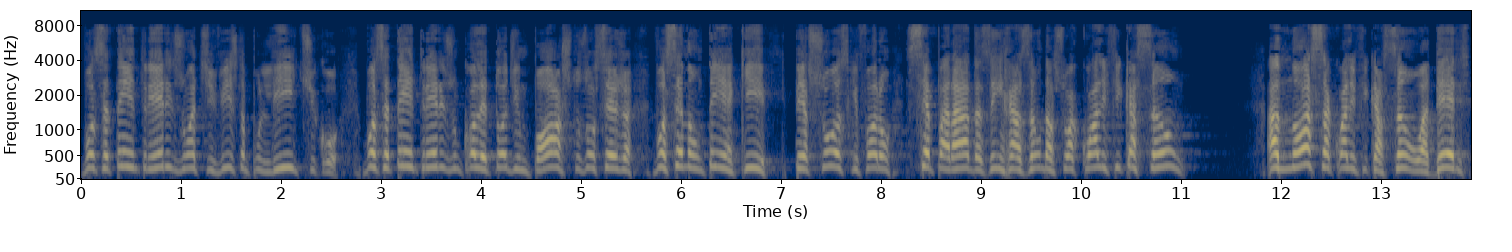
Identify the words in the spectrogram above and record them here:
você tem entre eles um ativista político, você tem entre eles um coletor de impostos, ou seja, você não tem aqui pessoas que foram separadas em razão da sua qualificação. A nossa qualificação, ou a deles,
